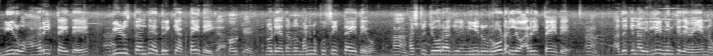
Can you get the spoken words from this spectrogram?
ನೀರು ಹರಿತಾ ಇದೆ ಬೀಳುತ್ತ ಅಂತ ಹೆದರಿಕೆ ಆಗ್ತಾ ಇದೆ ಈಗ. ಓಕೆ ನೋಡಿ ಅದರ ಮಣ್ಣು ಕುಸಿತಾ ಇದೆ ಹಾ. ಅಷ್ಟು ಜೋರಾಗಿ ನೀರು ರೋಡಲ್ಲಿ ಹರಿತಾ ಇದೆ. ಹಾ. ಅದಕ್ಕೆ ನಾವು ಇಲ್ಲೇ ನಿಂತಿದ್ದೇವೆ. ಏನು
